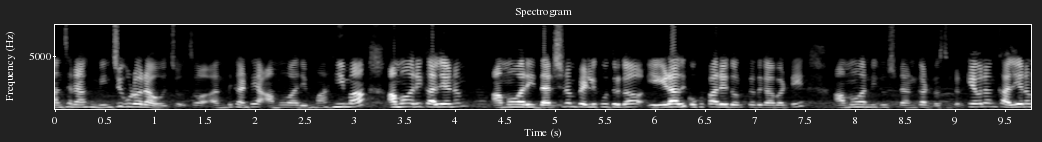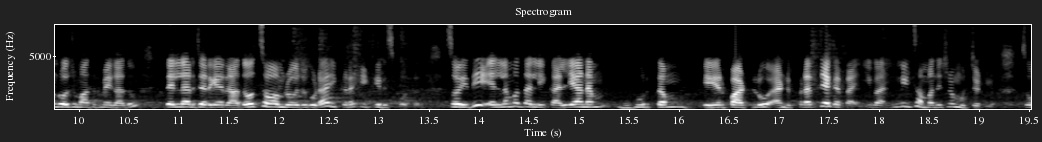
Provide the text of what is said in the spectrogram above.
అంచనాకు మించి కూడా రావచ్చు. సో అందుకంటే అమ్మవారి మహిమ అమ్మవారి కళ్యాణం అమ్మవారి దర్శనం పెళ్ళి కూతురుగా ఏడాదికి ఒక పారే దొరుకుతుంది కాబట్టి అమ్మవారిని చూసడానికి అట్లా వస్తుంటారు. కేవలం కళ్యాణం రోజు మాత్రమే కాదు తెల్లారి జరిగే రథోత్సవం రోజు కూడా ఇక్కడ కిక్కిరిసిపోతుంది. సో ఇది ఎల్లమ్మ తల్లి కళ్యాణం ముహూర్తం ఏర్పాట్లు అండ్ ప్రత్యేకత ఇవన్నీ సంబంధించిన ముచ్చట్లు. సో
